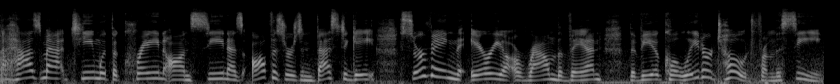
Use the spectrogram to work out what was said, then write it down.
A hazmat team with a crane on scene as officers investigate, surveying the area around the van. The vehicle later towed from the scene.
